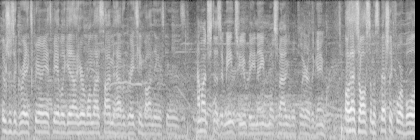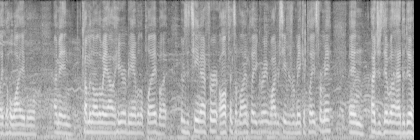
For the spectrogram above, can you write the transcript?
it was just a great experience. being able to get out here one last time and have a great team bonding experience. How much does it mean to you being named most valuable player of the game? Oh, that's awesome, especially for a bowl like the Hawaii Bowl. I mean, coming all the way out here, being able to play, but it was a team effort. Offensive line played great. Wide receivers were making plays for me, and I just did what I had to do.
